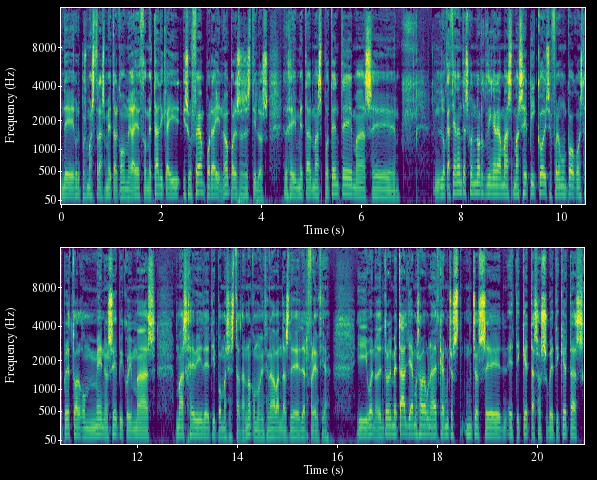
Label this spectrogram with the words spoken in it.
de grupos más thrash metal como Megadeth o Metallica y, surfean por ahí, ¿no? Por esos estilos. El heavy metal más potente, más. Eh, lo que hacían antes con Northwind era más, más épico y se fueron un poco con este proyecto algo menos épico y más, más heavy de tipo más estándar, ¿no? Como mencionaba, bandas de, referencia. Y bueno, dentro del metal ya hemos hablado alguna vez que hay muchos, muchos eh, etiquetas o subetiquetas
